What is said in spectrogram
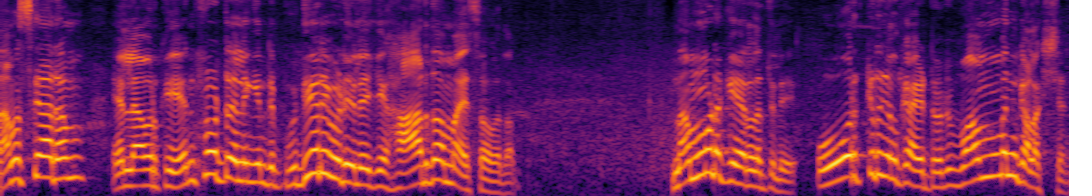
നമസ്കാരം. എല്ലാവർക്കും എൻഫോ ടെലിങ്ങിന്റെ പുതിയൊരു വീഡിയോയിലേക്ക് ഹാർദവമായ സ്വാഗതം. നമ്മുടെ കേരളത്തിൽ ഓർക്കിഡുകൾക്കായിട്ട് ഒരു വമ്പൻ കളക്ഷൻ.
